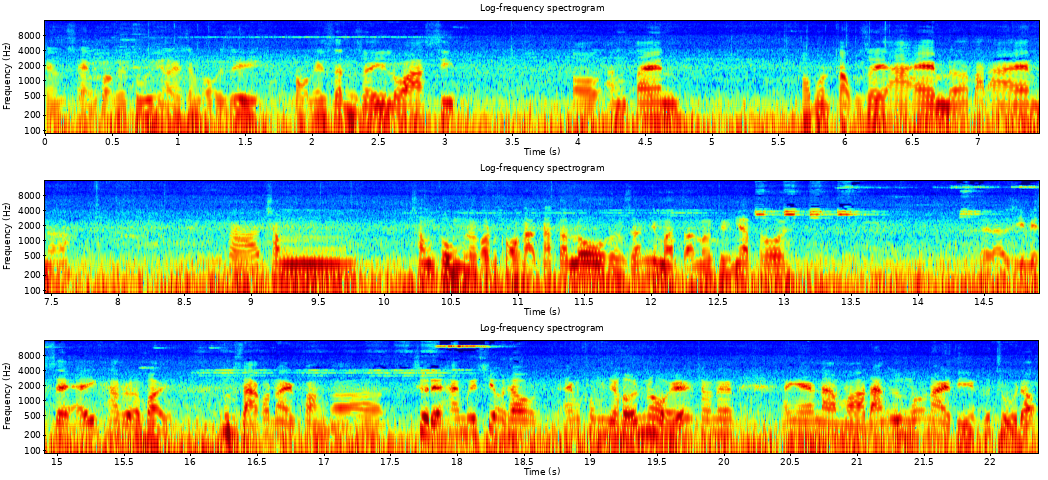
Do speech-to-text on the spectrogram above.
Em xem qua cái túi này xem có cái gì. Có cái dần dây loa xịn, có anten, có một cọc dây AM nữa, bắt AM nữa và trong trong thùng là còn có cả catalog hướng dẫn nhưng mà toàn bằng tiếng Nhật thôi. Đây là GVC XHR7 mức giá con này khoảng uh, chưa đến 20 triệu đâu. Em không nhớ nổi ấy cho nên anh em nào mà đang ưng mẫu này thì cứ chủ động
